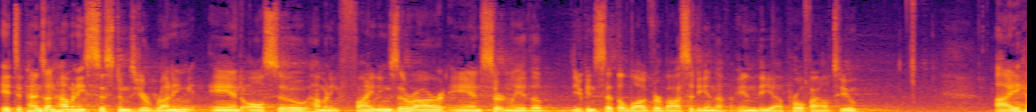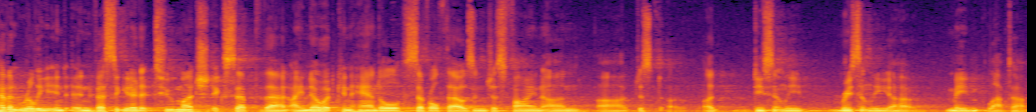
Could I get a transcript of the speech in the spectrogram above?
It depends on how many systems you're running and also how many findings there are and certainly the you can set the log verbosity in the in the uh, profile too. I haven't really in- investigated it too much except that I know it can handle several thousand just fine on uh, just a, a decently recently uh, made laptop.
